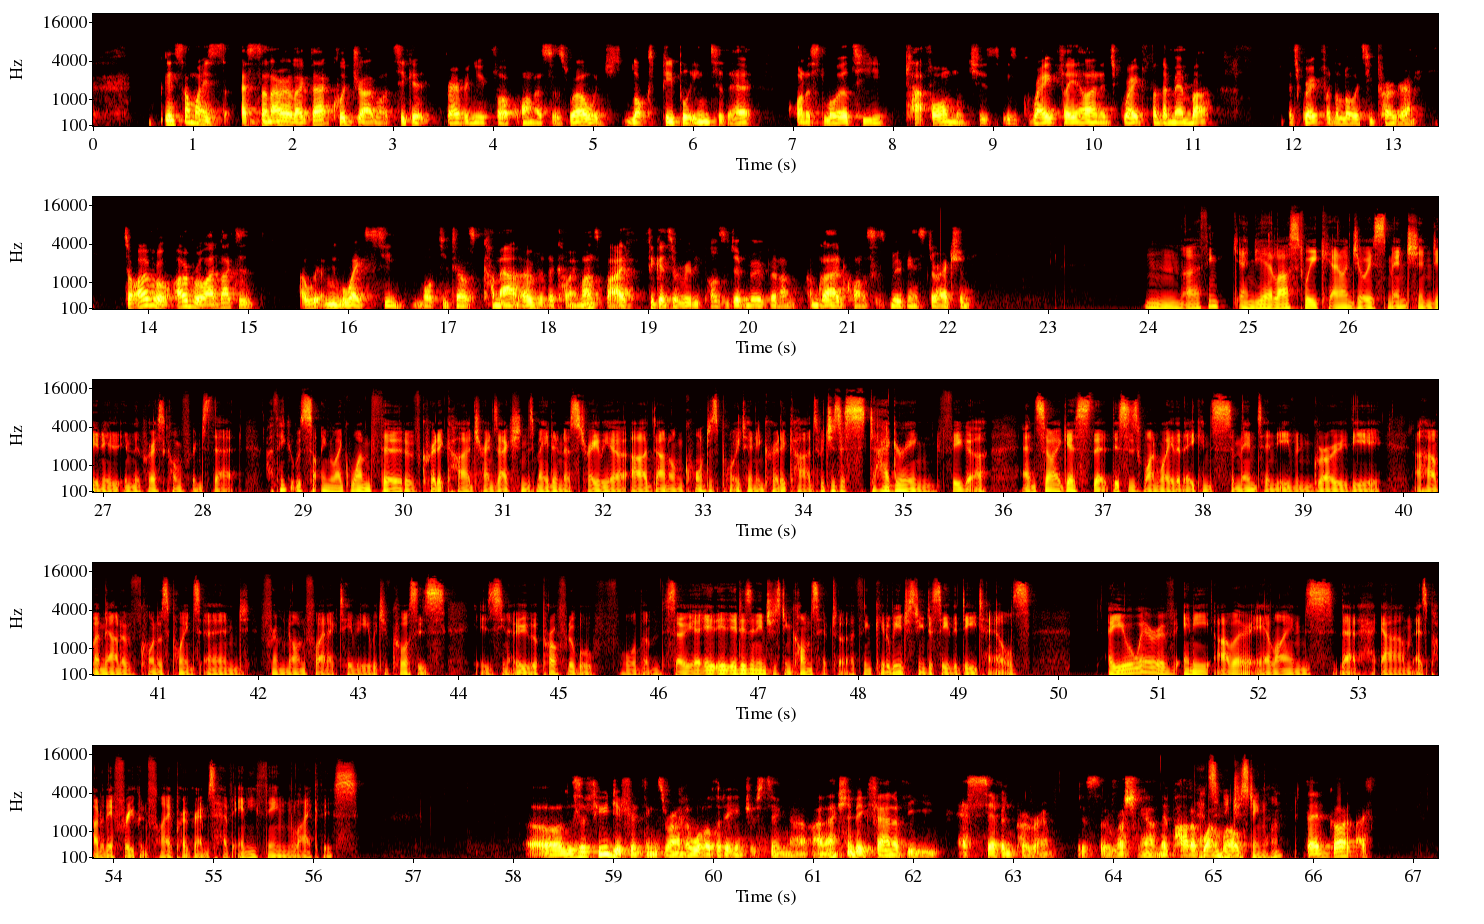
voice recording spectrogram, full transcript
in some ways, a scenario like that could drive more ticket revenue for Qantas as well, which locks people into their Qantas loyalty platform, which is, is great for the airline. It's great for the member. It's great for the loyalty program. So overall, overall, I'd like to. I mean, we'll wait to see more details come out over the coming months, but I think it's a really positive move, and I'm, I'm glad Qantas is moving in this direction. Mm, I think, and yeah, last week Alan Joyce mentioned in in the press conference that I think it was something like one third of credit card transactions made in Australia are done on Qantas point earning credit cards, which is a staggering figure. And so I guess that this is one way that they can cement and even grow the um, amount of Qantas points earned from non-flight activity, which of course is is you know uber profitable for them. So it, it is an interesting concept. I think it'll be interesting to see the details. Are you aware of any other airlines that, um, as part of their frequent flyer programs, have anything like this? Uh, there's a few different things around the world that are interesting. Uh, I'm actually a big fan of the S7 program. Is the rushing out? And they're part of That's One an World. Interesting one. They've got, I,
